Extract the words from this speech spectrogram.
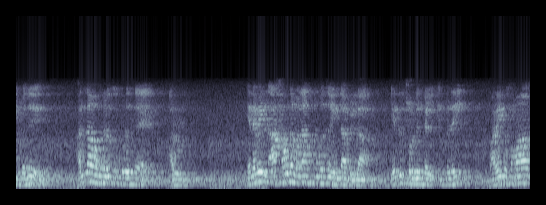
என்பது அல்லாஹ் உங்களுக்கு கொடுத்த அருள். எனவே லாஹவுல வலா குவத்த இல்லா பில்லா என்று சொல்லுங்கள் என்பதை மறைமுகமாக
